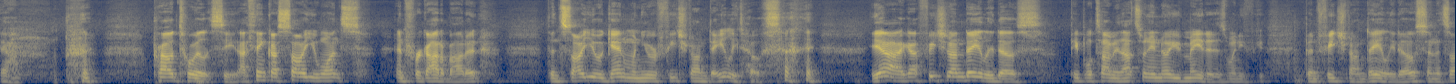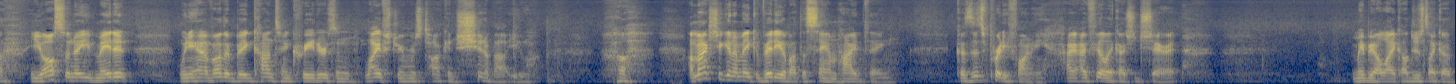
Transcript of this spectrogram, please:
yeah. Proud toilet seat. I think I saw you once and forgot about it, then saw you again when you were featured on Daily Dose. yeah, I got featured on Daily Dose. People tell me that's when you know you've made it, is when you've been featured on Daily Dose. And it's a, uh, you also know you've made it when you have other big content creators and live streamers talking shit about you. I'm actually going to make a video about the Sam Hyde thing because it's pretty funny. I, I, feel like I should share it. Maybe I'll like, I'll just like a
